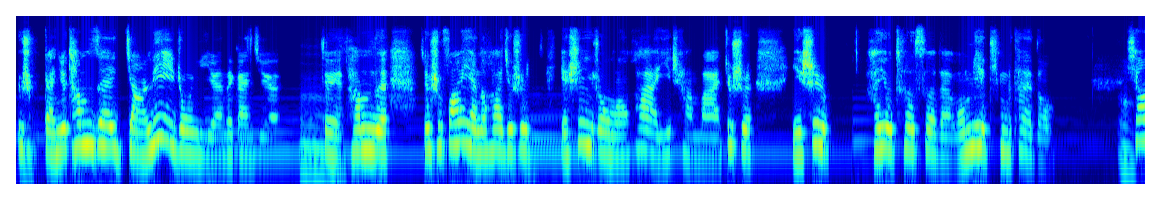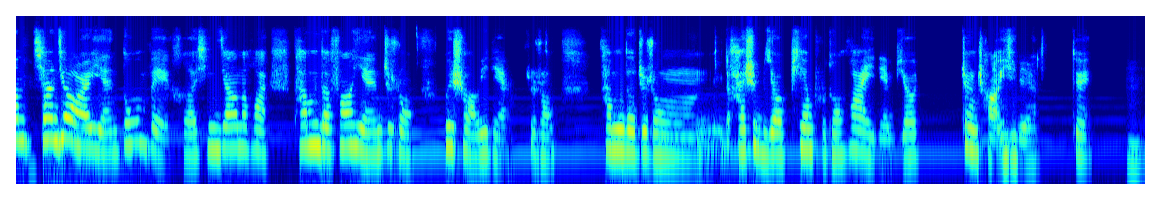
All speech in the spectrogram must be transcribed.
就是感觉他们在讲另一种语言的感觉，嗯，对他们的就是方言的话，就是也是一种文化遗产吧，就是也是很有特色的，我们也听不太懂。相相较而言，东北和新疆的话，他们的方言这种会少一点，这种他们的这种还是比较偏普通话一点，比较正常一点。对，嗯，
